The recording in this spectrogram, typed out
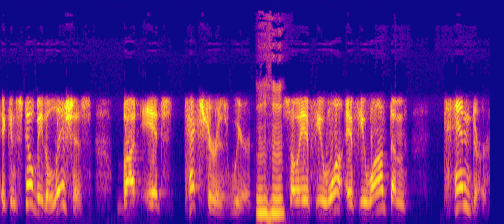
It can still be delicious, but its texture is weird. Mm-hmm. So if you want if you want them tender,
